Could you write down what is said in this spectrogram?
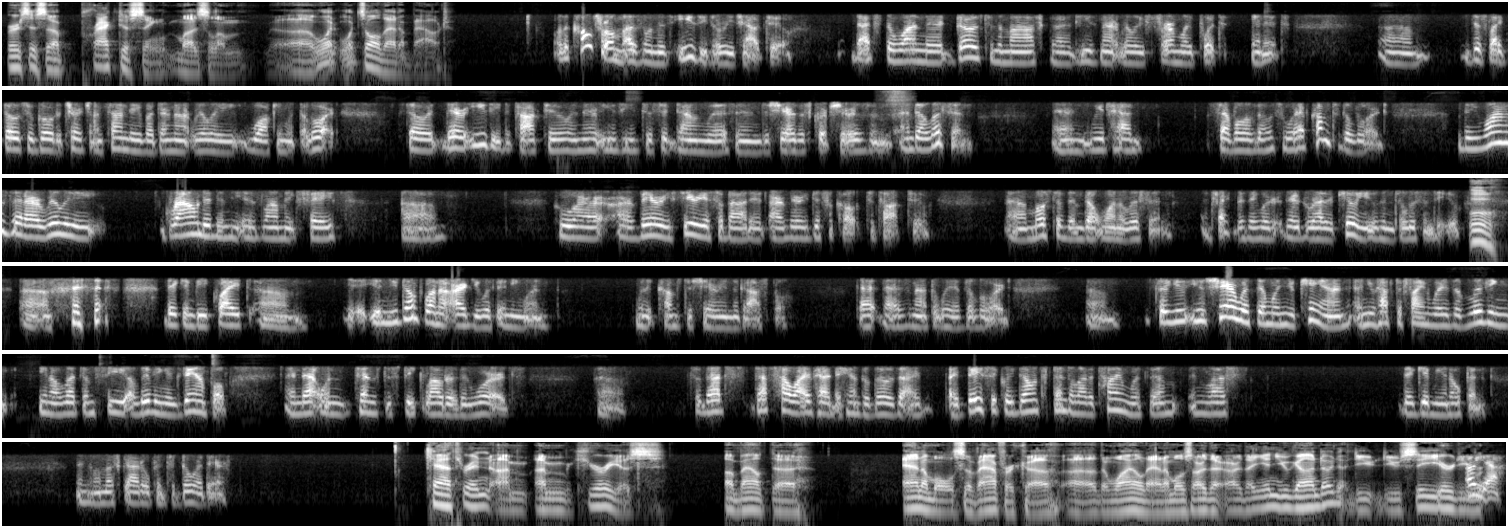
versus a practicing Muslim. Uh, what, what's all that about? Well, the cultural Muslim is easy to reach out to. That's the one that goes to the mosque, but he's not really firmly put in it. Um, just like those who go to church on Sunday, but they're not really walking with the Lord. So they're easy to talk to and they're easy to sit down with and to share the scriptures and, and they'll listen. And we've had several of those who have come to the Lord. The ones that are really grounded in the Islamic faith, um, who are, are very serious about it, are very difficult to talk to. Uh, most of them don't want to listen. In fact, they would they'd rather kill you than to listen to you. Mm. Uh, they can be quite, um, and you don't want to argue with anyone when it comes to sharing the gospel. That that is not the way of the Lord. Um, so you you share with them when you can, and you have to find ways of living. You know, let them see a living example, and that one tends to speak louder than words. Uh, so that's that's how I've had to handle those. I I basically don't spend a lot of time with them unless they give me an open, and unless God opens a door there. Katherine, I'm I'm curious about the animals of Africa, uh, the wild animals. Are they are they in Uganda? Do you do you see or do you? Oh yeah.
